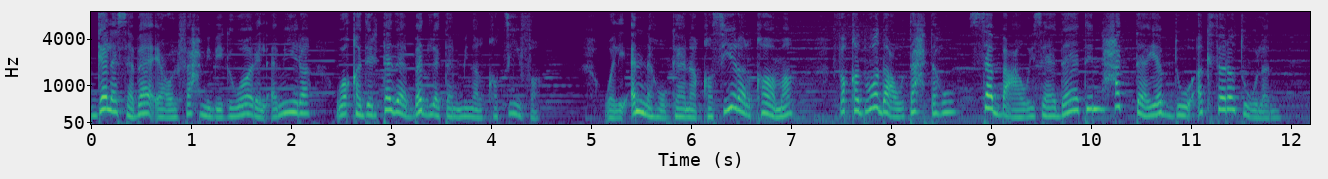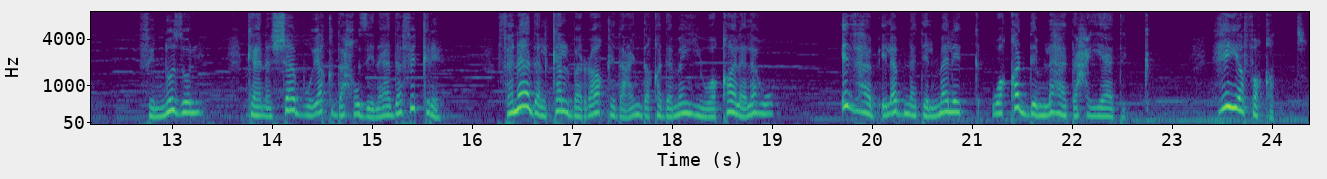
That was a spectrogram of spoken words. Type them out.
جلس بائع الفحم بجوار الأميرة وقد ارتدى بدلة من القطيفة. ولأنه كان قصير القامة فقد وضعوا تحته سبع وسادات حتى يبدو أكثر طولا. في النزل كان الشاب يقدح زناد فكره. فنادى الكلب الراقد عند قدميه وقال له اذهب إلى ابنة الملك وقدم لها تحياتك. هي فقط.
